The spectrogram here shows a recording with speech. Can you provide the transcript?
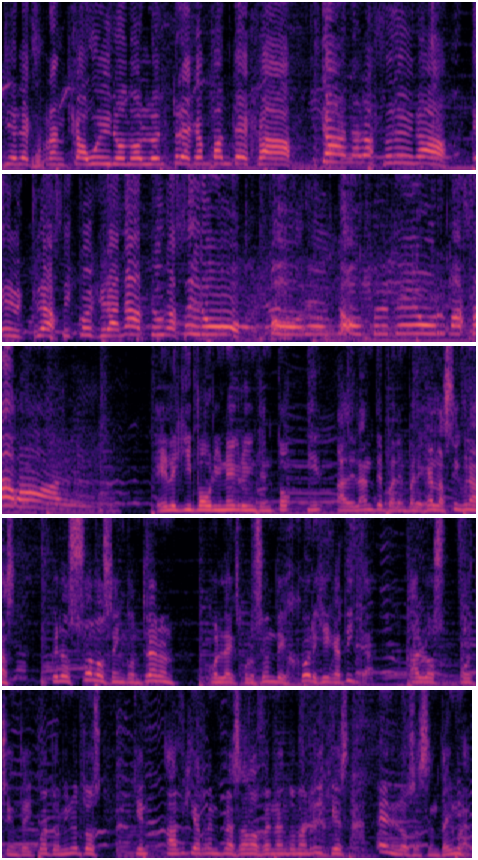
y el ex rancagüino nos lo entrega en bandeja. Gana la Serena. El clásico es Granate 1 a 0 por el nombre de Ormazábal. El equipo aurinegro intentó ir adelante para emparejar las cifras, pero solo se encontraron con la expulsión de Jorge Gatica a los 84 minutos, quien había reemplazado a Fernando Manríquez en los 69.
